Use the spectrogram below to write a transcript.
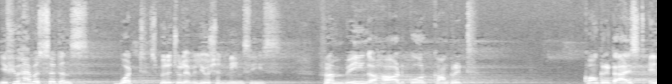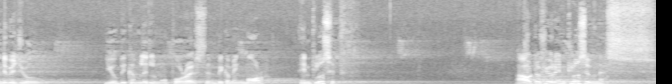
if you have a certain… what spiritual evolution means is, from being a hardcore concrete, concretized individual, you become little more porous and becoming more inclusive. Out of your inclusiveness,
